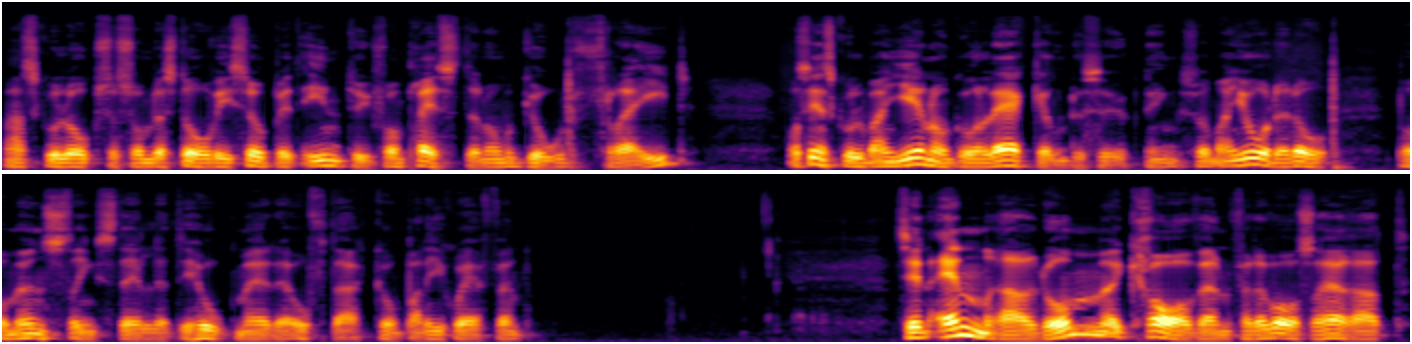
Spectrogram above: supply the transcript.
Man skulle också som det står visa upp ett intyg från prästen om god frejd. Och sen skulle man genomgå en läkarundersökning som man gjorde då på mönstringsstället ihop med eh, ofta kompanichefen. Sen ändrade de kraven för det var så här att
